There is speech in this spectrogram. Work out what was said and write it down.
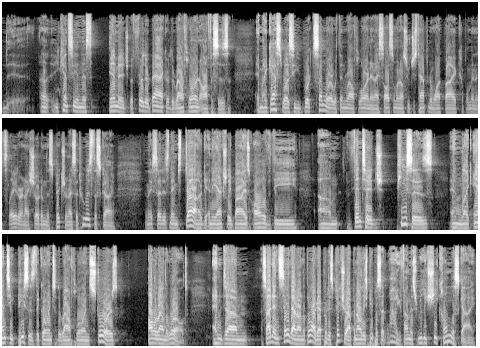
the, uh, you can't see in this image, but further back are the Ralph Lauren offices. And my guess was he worked somewhere within Ralph Lauren, and I saw someone else who just happened to walk by a couple minutes later, and I showed him this picture, and I said, Who is this guy? And they said his name's Doug, and he actually buys all of the um, vintage pieces and like antique pieces that go into the Ralph Lauren stores all around the world. And um, so I didn't say that on the blog. I put his picture up, and all these people said, "Wow, you found this really chic homeless guy,"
